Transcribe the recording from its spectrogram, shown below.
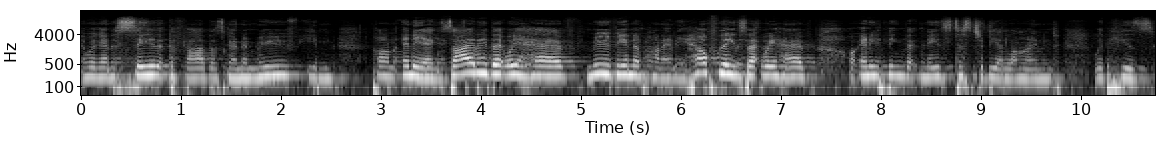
And we're going to see that the Father's going to move in upon any anxiety that we have, move in upon any health needs that we have, or anything that needs us to be aligned with His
